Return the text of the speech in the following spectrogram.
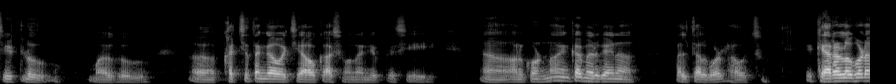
సీట్లు మాకు ఖచ్చితంగా వచ్చే అవకాశం ఉందని చెప్పేసి అనుకుంటున్నాం. ఇంకా మెరుగైన ఫలితాలు కూడా రావచ్చు. కేరళలో కూడా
